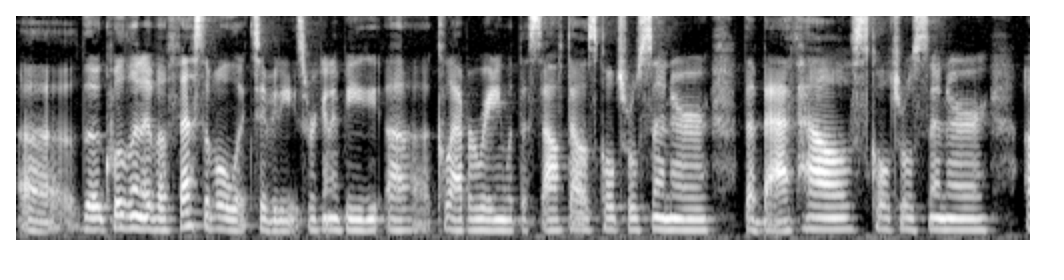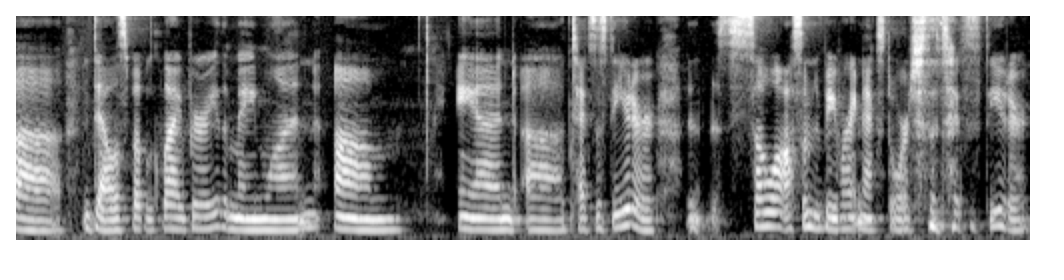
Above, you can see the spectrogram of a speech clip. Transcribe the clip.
uh, the equivalent of a festival activities. We're going to be uh, collaborating with the South Dallas Cultural Center, the Bath House Cultural Center, uh, Dallas Public Library, the main one. Um, and uh, Texas Theater. It's so awesome to be right next door to the Texas Theater.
